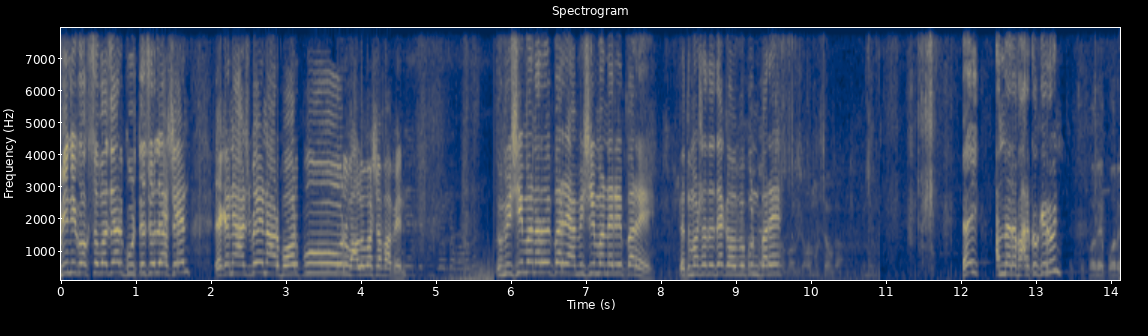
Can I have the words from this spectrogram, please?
মিনি কক্সবাজার ঘুরতে চলে আসেন। এখানে আসবেন আর ভরপুর ভালোবাসা পাবেন। তুমি সীমানার ওই পারে আমি সীমানার এই পারে। তো তোমার সাথে দেখা হবে কোন পারে? এই আপনারা ভার্কো কেরুন? পরে পরে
